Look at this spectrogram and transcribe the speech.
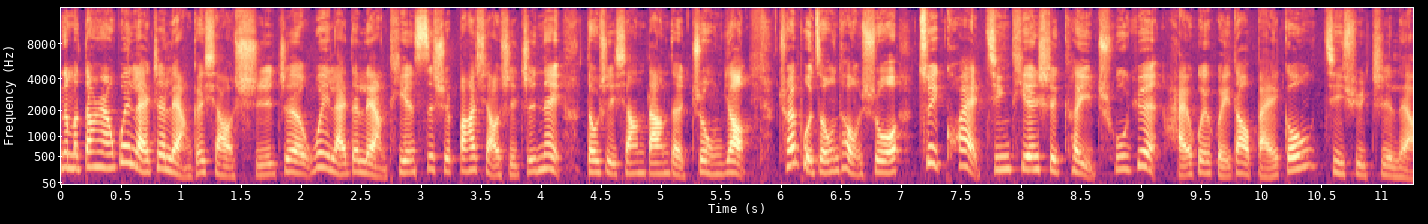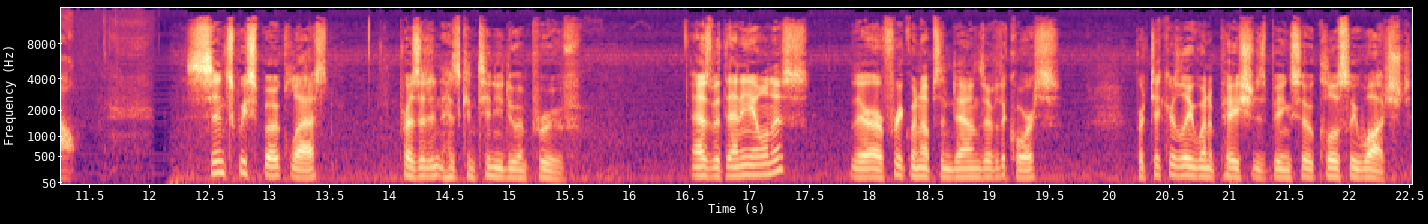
那么当然，未来这两个小时，这未来的两天四十八小时之内都是相当的重要。川普总统说，最快今天是可以出院，还会回到白宫继续治疗。Since we spoke last, President has continued to improve. As with any illness, there are frequent ups and downs over the course, particularly when a patient is being so closely watched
